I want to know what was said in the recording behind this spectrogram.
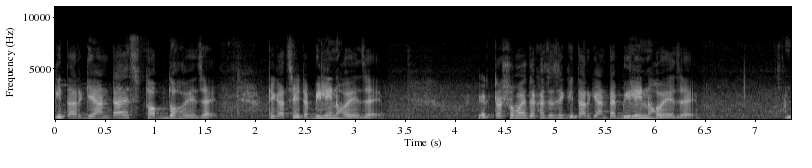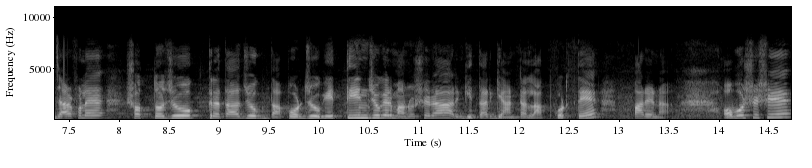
গীতার জ্ঞানটা স্তব্ধ হয়ে যায়। ঠিক আছে? এটা বিলীন হয়ে যায়। একটা সময় দেখা যায় যে গীতার জ্ঞানটা বিলীন হয়ে যায়। যার ফলে সত্যযুগ, ত্রেতাযুগ দাপর যুগ এই তিন যুগের মানুষেরা আর গীতার জ্ঞানটা লাভ করতে পারে না। অবশেষে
